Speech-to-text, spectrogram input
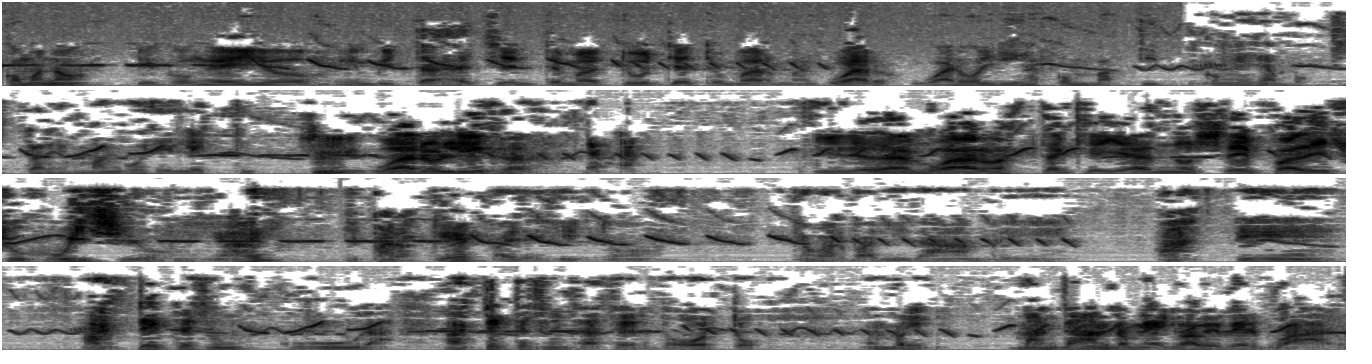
¿Cómo no? y con ello invitás a Chente Matute a tomar más guaro. Guaro lija con boquita, con esa boquita de mango celeste. Sí, ¿Mm? guaro lija. Y le da guaro hasta que ya no sepa de su juicio. Y, Ay, ¿y para qué, padrecito? Qué barbaridad, hombre. Hazte, hazte que es un cura, hazte que es un sacerdote. Hombre, mandándome a yo a beber guaro.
